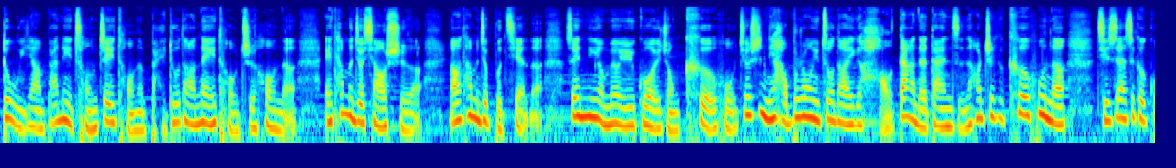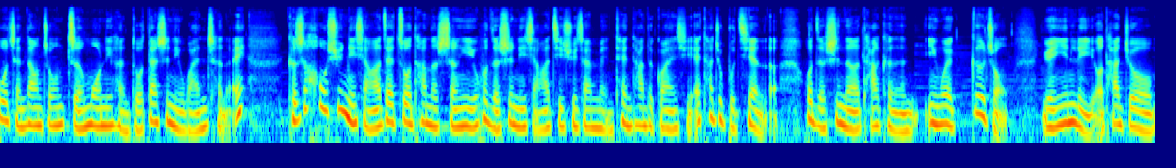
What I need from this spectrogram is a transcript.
渡一样，把你从这一头呢摆渡到那一头之后呢，诶，他们就消失了，然后他们就不见了。所以你有没有遇过一种客户，就是你好不容易做到一个好大的单子，然后这个客户呢，其实在这个过程当中折磨你很多，但是你完。完成哎，可是后续你想要再做他的生意，或者是你想要继续再 maintain 他的关系，哎，他就不见了，或者是呢，他可能因为各种原因理由，他就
